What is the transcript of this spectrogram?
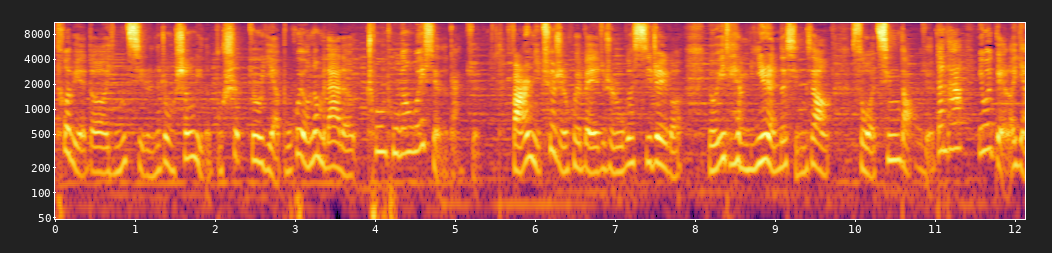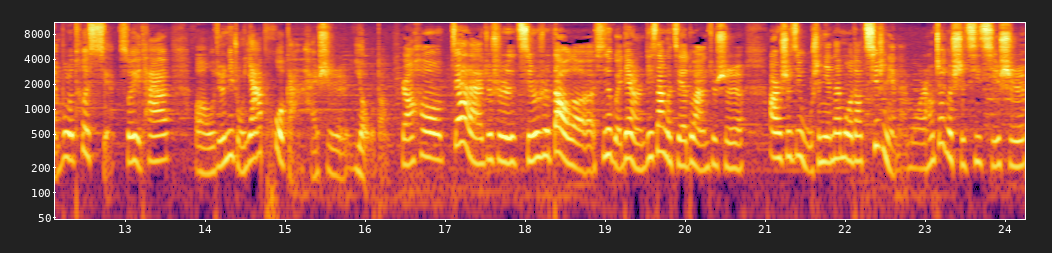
特别的引起人的这种生理的不适，就是也不会有那么大的冲突跟威胁的感觉。反而你确实会被就是卢格西这个有一点迷人的形象所倾倒，我觉得，但他因为给了眼部的特写，所以他呃，我觉得那种压迫感还是有的。然后接下来就是其实是到了吸血鬼电影第三个阶段，就是二十世纪五十年代末到七十年代末。然后这个时期其实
